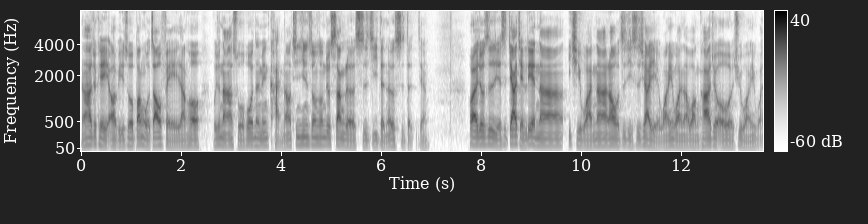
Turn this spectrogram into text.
然后他就可以哦，比如说帮我招肥，然后我就拿索坡那边砍，然后轻轻松松就上了十几等、二十等这样。后来就是也是加减练呐，一起玩呐、啊，然后我自己私下也玩一玩啊，网咖就偶尔去玩一玩，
